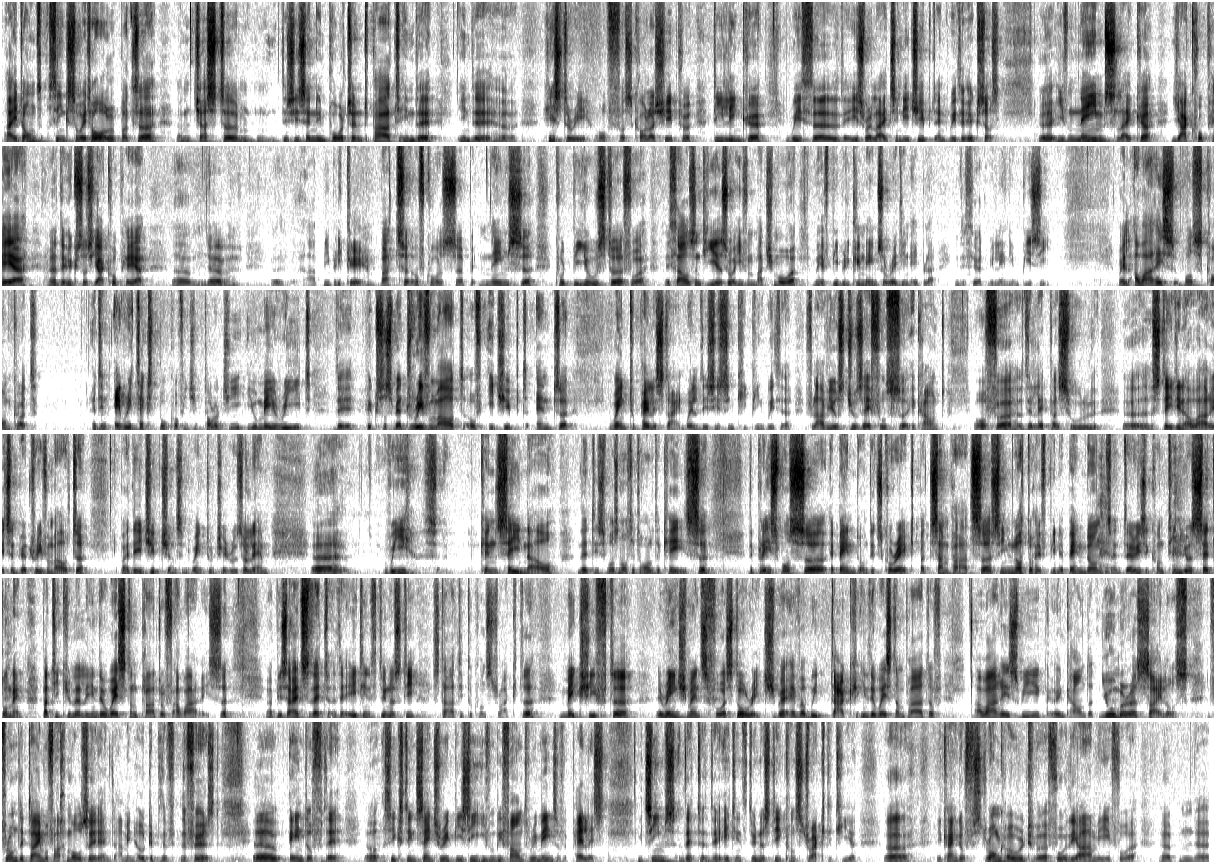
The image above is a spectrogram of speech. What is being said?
I don't think so at all, but uh, um, just um, this is an important part in the in the uh, history of uh, scholarship dealing with the Israelites in Egypt and with the Hyksos. Uh, even names like uh, Jakob Her, uh, the Hyksos Jakob Her, um, are biblical, but of course names could be used for a thousand years or even much more. We have biblical names already in Ebla in the third millennium BC. Well, Avaris was conquered And in every textbook of Egyptology, you may read the Hyksos were driven out of Egypt and uh, went to Palestine. Well, this is in keeping with uh, Flavius Josephus' uh, account of uh, the lepers who uh, stayed in Avaris and were driven out uh, by the Egyptians and went to Jerusalem. we can say now that this was not at all the case. The place was uh, abandoned, it's correct, but some parts uh, seem not to have been abandoned, and there is a continuous settlement, particularly in the western part of Avaris. Uh, besides that, the 18th dynasty started to construct uh, makeshift uh, arrangements for storage. Wherever we dug in the western part of Avaris, we encountered numerous silos from the time of Ahmose and Amenhotep I, uh, end of the uh, 16th century BC. Even we found remains of a palace. It seems that uh, the 18th dynasty constructed here uh, a kind of stronghold uh, for the army, for uh, mm,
